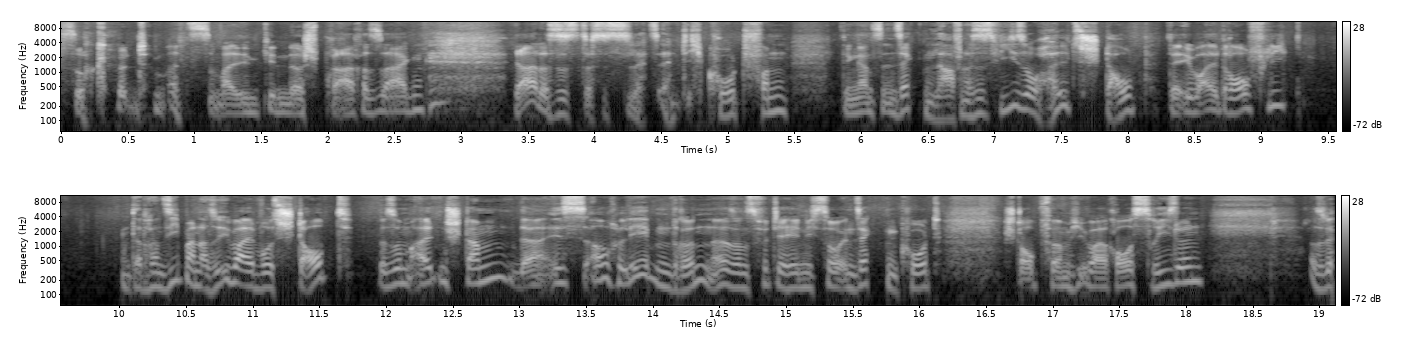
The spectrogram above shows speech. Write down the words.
So könnte man es mal in Kindersprache sagen. Ja, das ist, das ist letztendlich Kot von den ganzen Insektenlarven. Das ist wie so Holzstaub, der überall drauf liegt. Und daran sieht man also überall, wo es staubt, bei so einem alten Stamm, da ist auch Leben drin. Ne? Sonst wird ja hier nicht so Insektenkot staubförmig überall rausrieseln. Also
